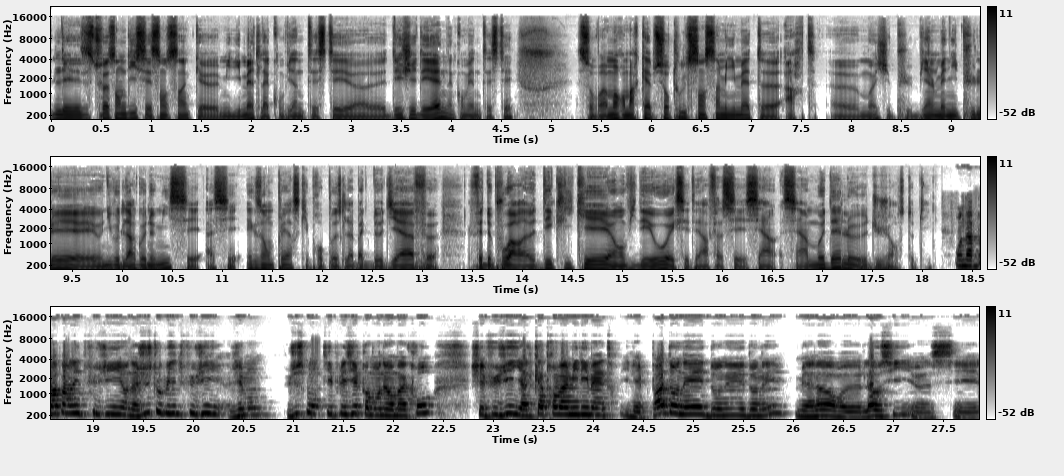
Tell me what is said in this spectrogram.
les 70 et 105 mm là qu'on vient de tester, euh, des GDN qu'on vient de tester sont vraiment remarquables, surtout le 105 mm euh, Art. Euh, moi, j'ai pu bien le manipuler et au niveau de l'ergonomie, c'est assez exemplaire ce qu'il propose. La bague de diaph, euh, le fait de pouvoir décliquer en vidéo, etc. Enfin, c'est un, un, modèle du genre, cette optique. On n'a pas parlé de Fuji, on a juste oublié de Fuji. J'ai mon, juste mon petit plaisir, comme on est en macro. Chez Fuji, il y a le 80 mm. Il n'est pas donné, donné, donné. Mais alors, là aussi, c'est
